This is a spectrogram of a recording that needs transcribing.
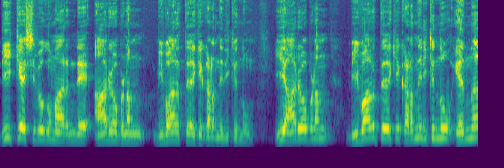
ഡി കെ ശിവകുമാറിന്റെ ആരോപണം വിവാദത്തിലേക്ക് കടന്നിരിക്കുന്നു. ഈ ആരോപണം വിവാദത്തിലേക്ക് കടന്നിരിക്കുന്നു എന്ന്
